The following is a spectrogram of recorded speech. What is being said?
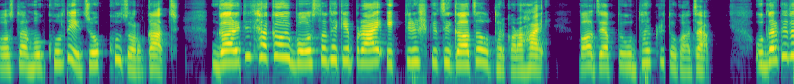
বস্তার মুখ খুলতে চক্ষু গাছ। গাড়িতে থাকা ওই বস্তা থেকে প্রায় একত্রিশ কেজি গাঁজা উদ্ধার করা হয়। বাজেয়াপ্ত উদ্ধারকৃত গাঁজা। উদ্ধারকৃত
